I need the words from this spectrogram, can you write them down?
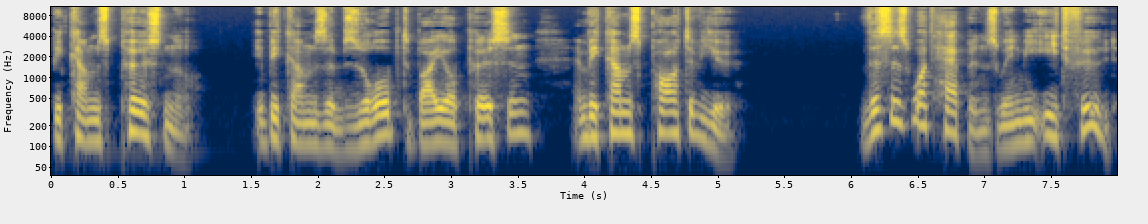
becomes personal. It becomes absorbed by your person and becomes part of you. This is what happens when we eat food.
